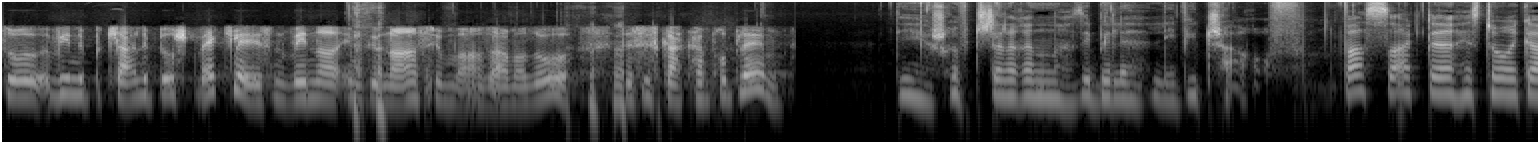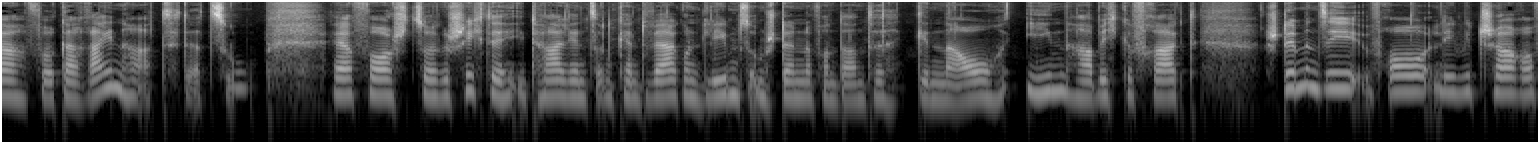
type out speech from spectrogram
so wie eine kleine Bürst weglesen, wenn er im Gymnasium war, sagen wir so. Das ist gar kein Problem. Die Schriftstellerin Sibylle Levitscharow. Was sagt der Historiker Volker Reinhardt dazu? Er forscht zur Geschichte Italiens und kennt Werk und Lebensumstände von Dante genau. Ihn habe ich gefragt. Stimmen Sie, Frau Levitscharow,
